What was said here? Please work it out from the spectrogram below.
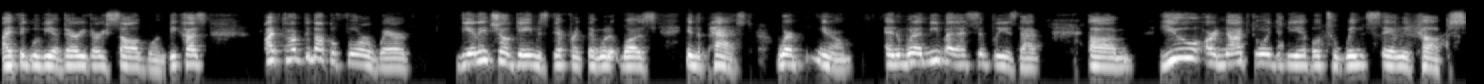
I think will be a very, very solid one because I've talked about before where the NHL game is different than what it was in the past, where, you know, and what I mean by that simply is that um, you are not going to be able to win Stanley Cups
